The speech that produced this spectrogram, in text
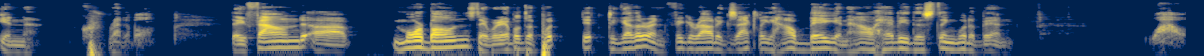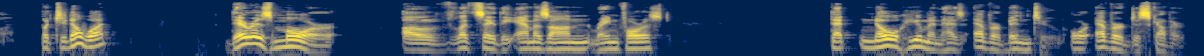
incredible. They found uh, more bones. They were able to put it together and figure out exactly how big and how heavy this thing would have been. Wow. But you know what? There is more of, let's say, the Amazon rainforest that no human has ever been to or ever discovered.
